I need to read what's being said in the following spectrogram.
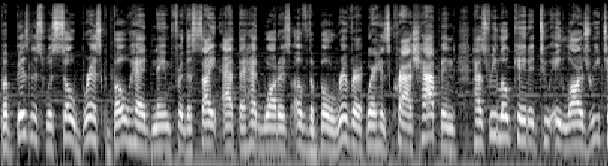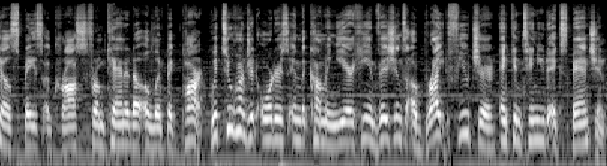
but business was so brisk, Bowhead, named for the site at the headwaters of the Bow River where his crash happened, has relocated to a large retail space across from Canada Olympic Park. With 200 orders in the coming year, he envisions a bright future and continued expansion.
